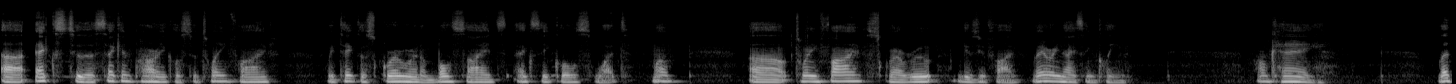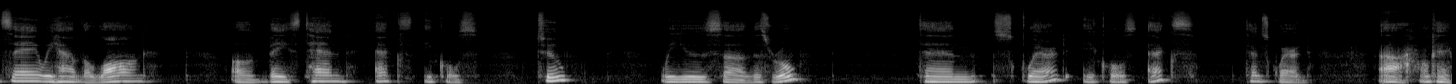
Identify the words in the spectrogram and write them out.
uh, x to the second power equals to 25. We take the square root on both sides. x equals what? Well, uh, 25 square root gives you 5. Very nice and clean. Okay. Let's say we have the log of base 10, x equals 2. We use uh, this rule. 10 squared equals x. 10 squared. Ah, okay.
